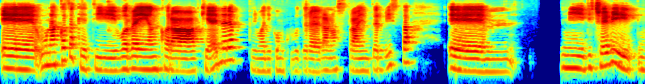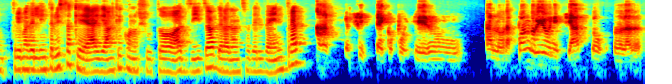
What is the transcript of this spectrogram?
E una cosa che ti vorrei ancora chiedere prima di concludere la nostra intervista, ehm, mi dicevi mm, prima dell'intervista che hai anche conosciuto Aziza della danza del ventre. Ah, sì, ecco poi. Ehm, allora, quando io ho iniziato eh,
